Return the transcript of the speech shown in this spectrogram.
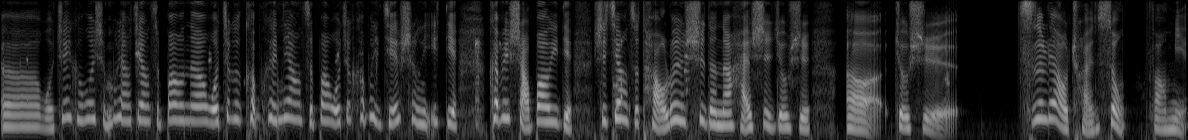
呃，我这个为什么要这样子报呢？我这个可不可以那样子报？我这可不可以节省一点？可不可以少报一点？是这样子讨论式的呢，还是就是呃，就是资料传送方面？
